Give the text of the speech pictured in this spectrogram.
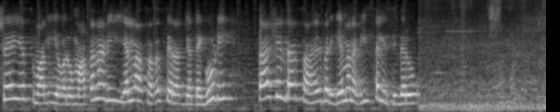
ಶ್ರೇಯಸ್ ವಾಲಿಯವರು ಮಾತನಾಡಿ ಎಲ್ಲ ಸದಸ್ಯರ ಜೊತೆಗೂಡಿ ತಹಶೀಲ್ದಾರ್ ಸಾಹೇಬರಿಗೆ ಮನವಿ ಸಲ್ಲಿಸಿದರು ನಮ್ಮ ಹೇಳಿದ್ವಿ ಸರ್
